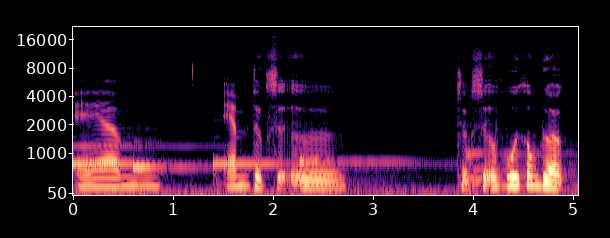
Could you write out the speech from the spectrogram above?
Em... em thực sự... thực sự vui không được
